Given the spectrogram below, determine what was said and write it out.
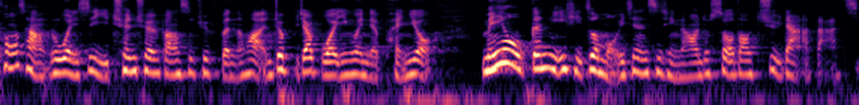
通常如果你是以圈圈方式去分的话，你就比较不会因为你的朋友。没有跟你一起做某一件事情，然后就受到巨大的打击。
